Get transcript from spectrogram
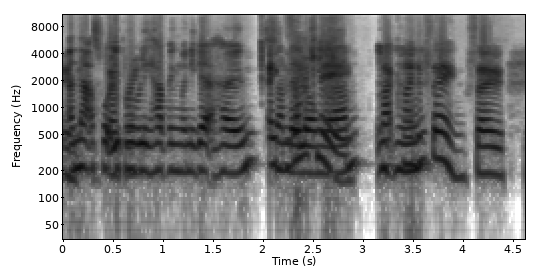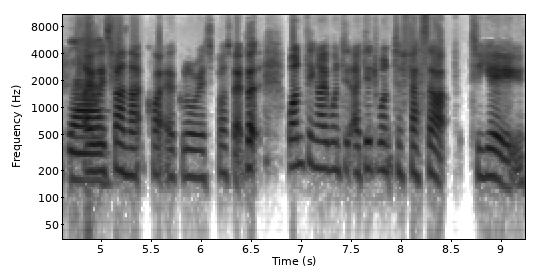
and that's what you're probably having when you get home. Sunday long exactly run. that kind of thing. So Yeah. I always found that quite a glorious prospect. But one thing I wanted, I did want to fess up to you.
